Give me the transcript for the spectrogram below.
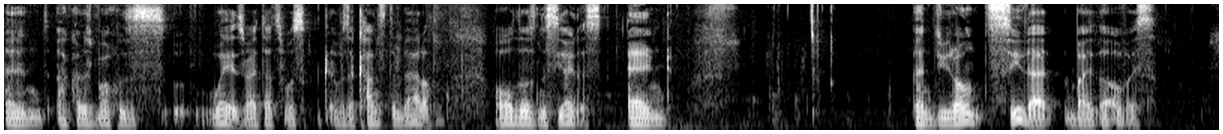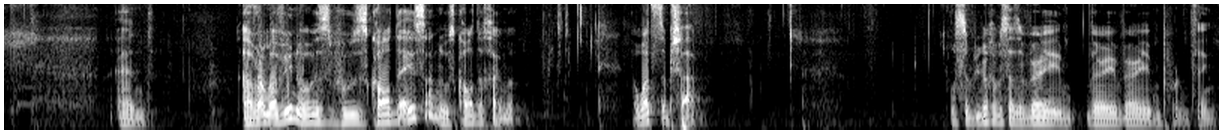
And HaKadosh Baruch Hu's ways, right? That was, it was a constant battle. All those Nisyanis. And and you don't see that by the Ovis. And Avram Avinu is who's called the Esan, who's called the Chaimah. What's the pshat? So Biruchim says a very, very, very important thing.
